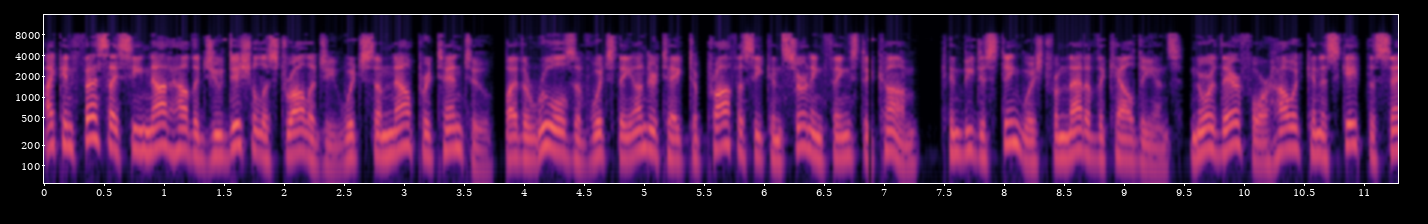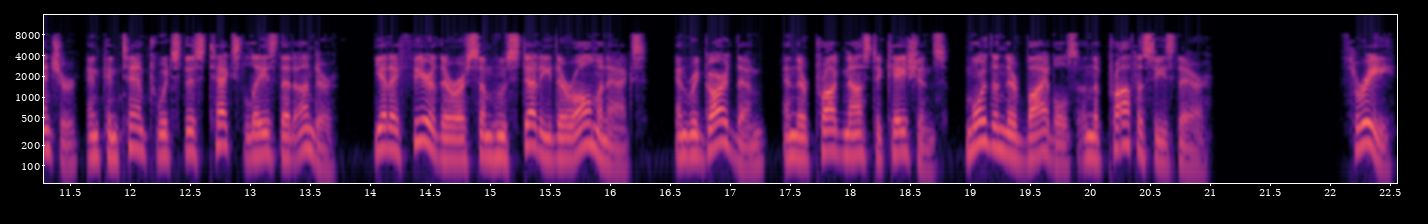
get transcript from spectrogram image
I confess I see not how the judicial astrology which some now pretend to, by the rules of which they undertake to prophesy concerning things to come, can be distinguished from that of the Chaldeans, nor therefore how it can escape the censure and contempt which this text lays that under, Yet I fear there are some who study their almanacs, and regard them, and their prognostications, more than their Bibles and the prophecies there. 3.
